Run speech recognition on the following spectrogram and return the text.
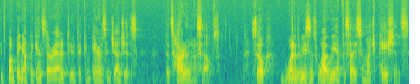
It's bumping up against our attitude that compares and judges, that's hard on ourselves. So, one of the reasons why we emphasize so much patience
